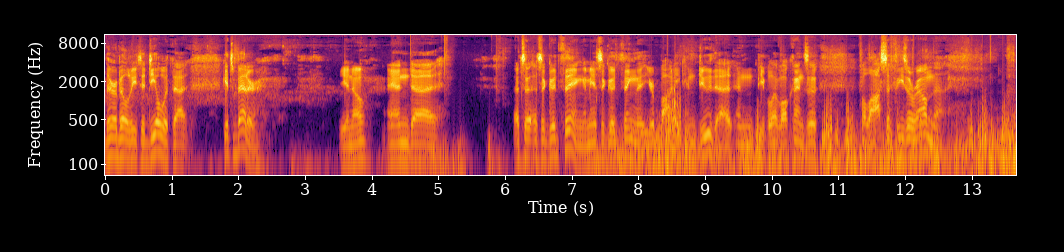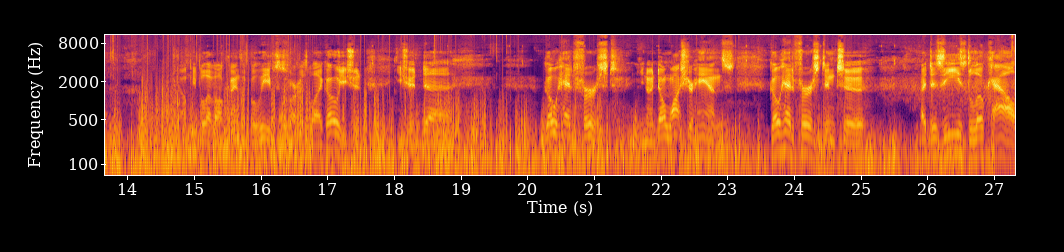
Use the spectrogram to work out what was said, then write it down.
Their ability to deal with that gets better. You know? And uh, that's a that's a good thing. I mean, it's a good thing that your body can do that, and people have all kinds of philosophies around that. You know, people have all kinds of beliefs as far as like, oh, you should you should uh, go head first. You know, don't wash your hands. Go head first into a diseased locale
